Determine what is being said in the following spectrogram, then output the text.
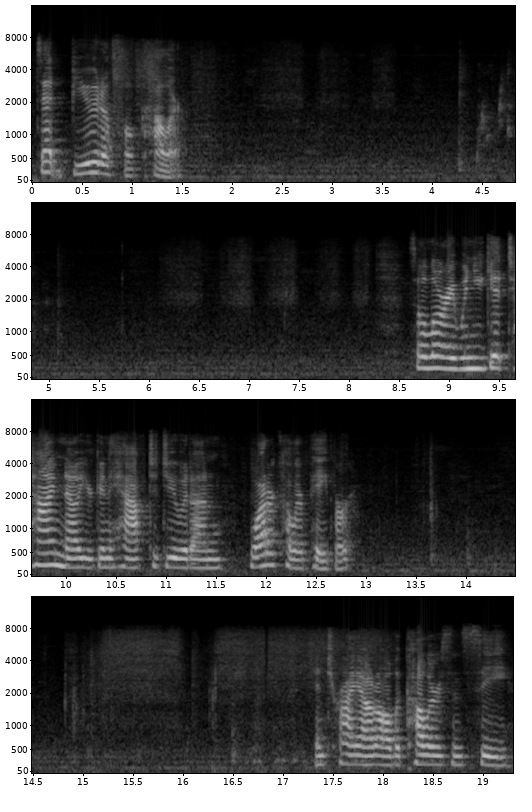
It's that beautiful color. So Lori, when you get time now, you're going to have to do it on watercolor paper. and try out all the colors and see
